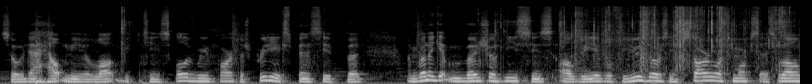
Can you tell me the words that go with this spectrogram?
so that helped me a lot because since olive green parts was pretty expensive but I'm gonna get a bunch of these since I'll be able to use those in Star Wars MOCs as well.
